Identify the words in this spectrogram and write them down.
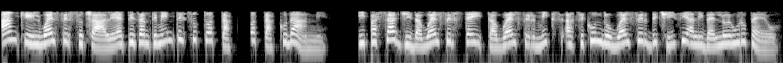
Anche il welfare sociale è pesantemente sotto attacco, attacco da anni. I passaggi da welfare state a welfare mix a secondo welfare decisi a livello europeo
